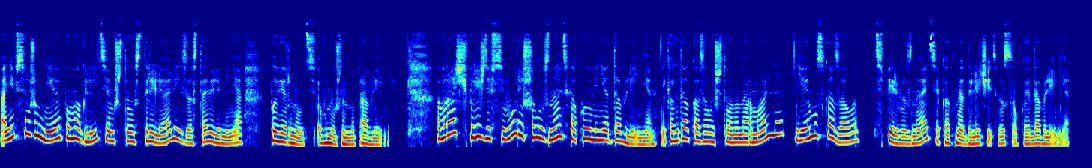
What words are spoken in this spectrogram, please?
они все же мне помогли тем, что стреляли и заставили меня повернуть в нужном направлении. Врач прежде всего решил узнать, какое у меня давление, и когда оказалось, что оно нормальное, я ему сказала, «Теперь вы знаете, как надо лечить высокое давление».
